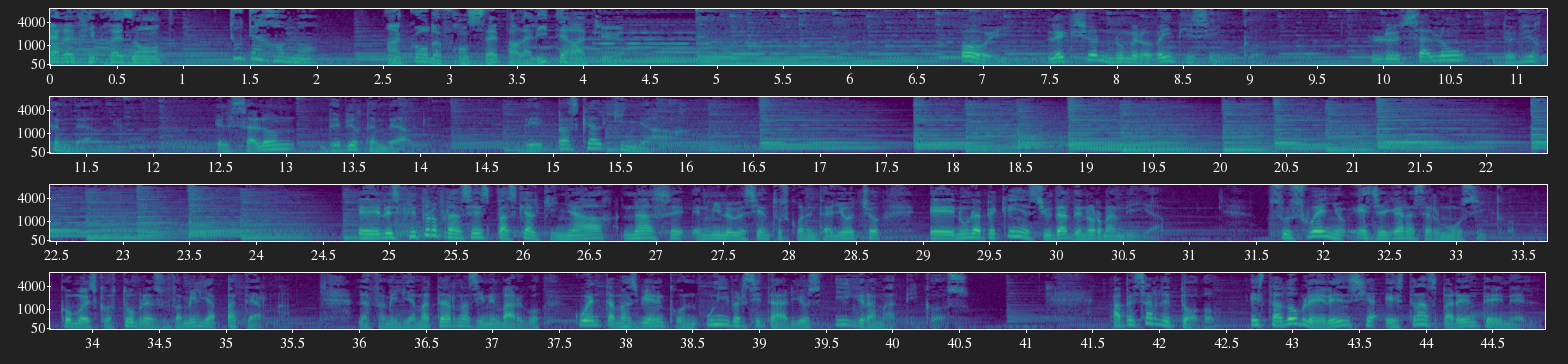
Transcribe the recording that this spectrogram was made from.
RFI présente Tout un roman. un cours de français par la littérature. Hoy, lección número 25. Le salon de Württemberg. El salón de Württemberg. De Pascal Quignard. El escritor francés Pascal Quignard nace en 1948 en una pequeña ciudad de Normandía. Su sueño es llegar a ser músico, como es costumbre en su familia paterna. La familia materna, sin embargo, cuenta más bien con universitarios y gramáticos. A pesar de todo, esta doble herencia es transparente en él.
